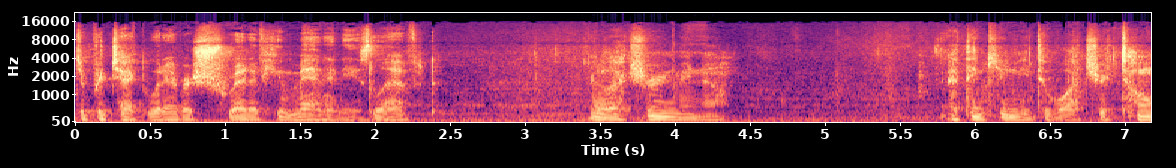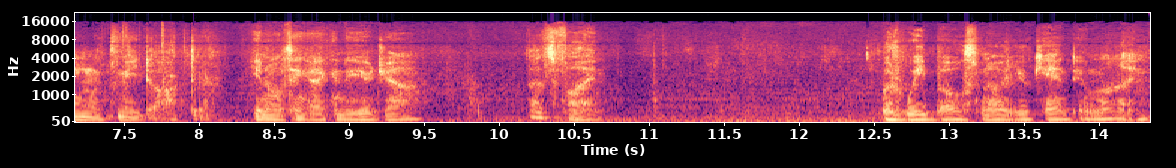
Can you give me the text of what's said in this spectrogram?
to protect whatever shred of humanity is left. You're lecturing me now. I think you need to watch your tone with me, Doctor. You don't think I can do your job? That's fine. But we both know you can't do mine.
